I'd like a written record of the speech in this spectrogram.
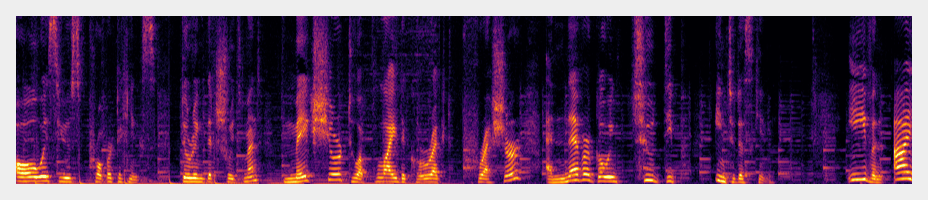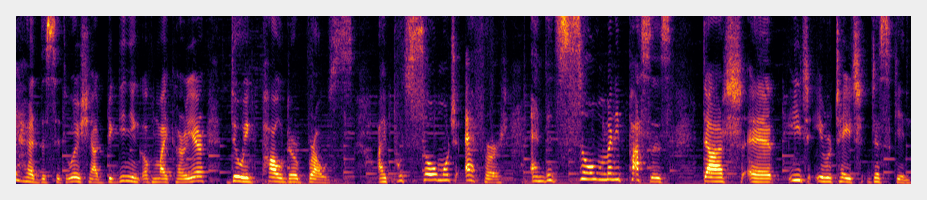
always use proper techniques. During the treatment, make sure to apply the correct pressure and never going too deep into the skin. Even I had the situation at beginning of my career doing powder brows. I put so much effort and did so many passes that uh, it irritated the skin.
